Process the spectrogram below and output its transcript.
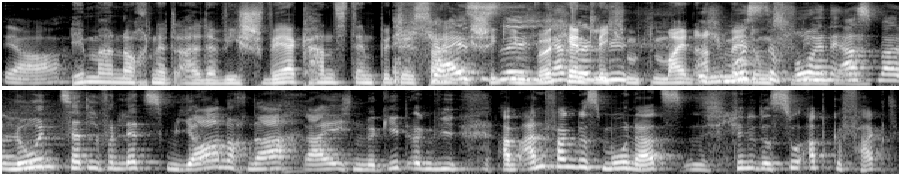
Ja. Immer noch nicht, Alter. Wie schwer kann es denn bitte Ich sein? Ich schicke ihm wöchentlich mein Ich musste vorhin erstmal Lohnzettel von letztem Jahr noch nachreichen. Mir geht irgendwie am Anfang des Monats, ich finde das so abgefuckt.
